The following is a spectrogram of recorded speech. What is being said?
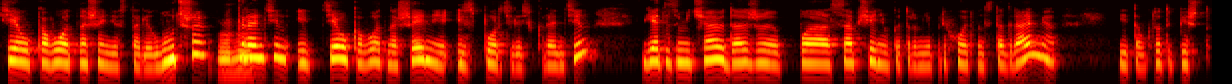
Те, у кого отношения стали лучше в Мгм. карантин, и те, у кого отношения испортились в карантин. Я это замечаю даже по сообщениям, которые мне приходят в Инстаграме, и там кто-то пишет,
